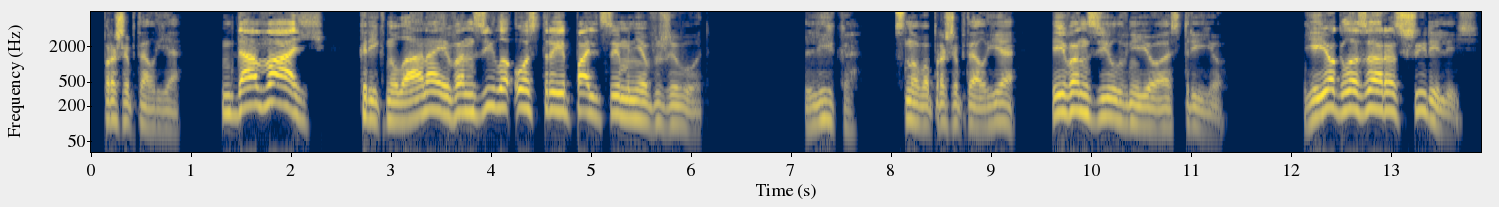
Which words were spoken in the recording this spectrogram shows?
— прошептал я. «Давай!» — крикнула она и вонзила острые пальцы мне в живот. «Лика», — снова прошептал я и вонзил в нее острие. Ее глаза расширились,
